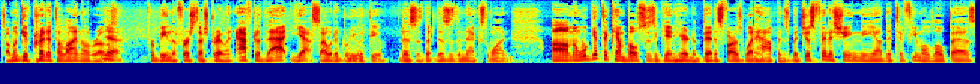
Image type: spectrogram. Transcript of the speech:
So I'm gonna give credit to Lionel Rose Yeah. for being the first Australian. After that, yes, I would Mm-hmm. agree with you. This is the this is the next one. Um, and we'll get to Kambosos again here in a bit as far as what happens. But just finishing the uh, the Teofimo Lopez,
